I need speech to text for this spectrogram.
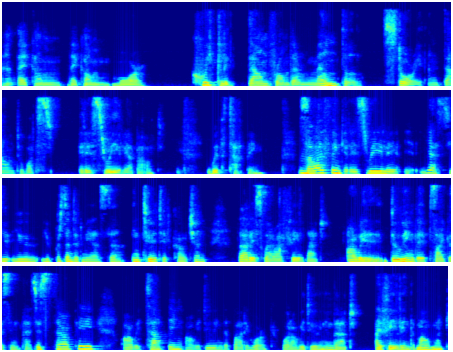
and they come they come more quickly down from their mental story and down to what it is really about with tapping. Mm. So I think it is really yes, you you you presented me as an intuitive coach, and that is where I feel that are we doing the psychosynthesis therapy? Are we tapping? Are we doing the body work? What are we doing in that? I feel in the moment.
